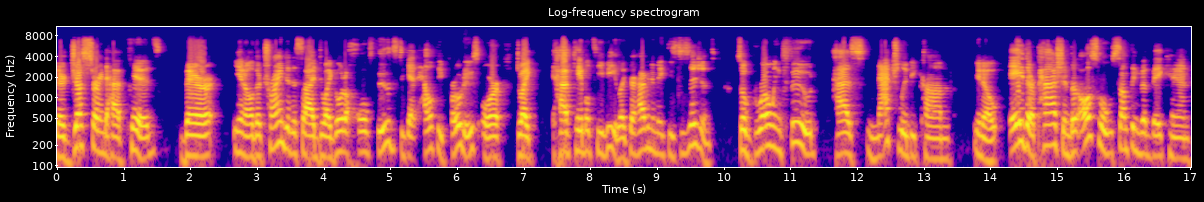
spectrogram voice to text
they're just starting to have kids, they're you know they're trying to decide do i go to whole foods to get healthy produce or do i have cable tv like they're having to make these decisions. So growing food has naturally become you know a their passion but also something that they can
